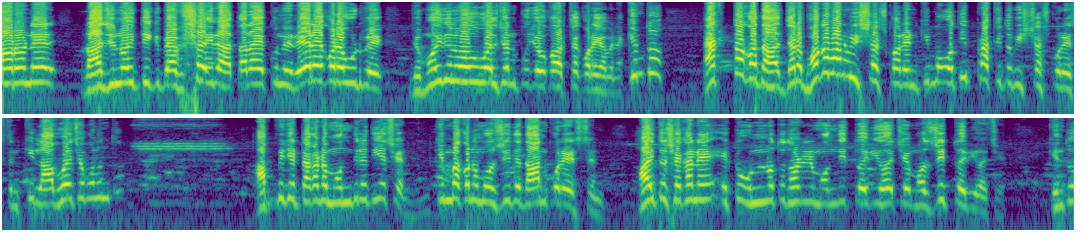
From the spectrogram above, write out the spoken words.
ধরনের রাজনৈতিক ব্যবসায়ীরা তারা এখন রেড়ে করে উঠবে যে মইদুল বাবু বলছেন পুজো খরচা করা যাবে না। কিন্তু একটা কথা, যারা ভগবান বিশ্বাস করেন কিংবা অতিপ্রাকৃত বিশ্বাস করে এসছেন, কি লাভ হয়েছে বলুন তো? আপনি যে টাকাটা মন্দিরে দিয়েছেন কিংবা কোনো মসজিদে দান করে এসছেন, হয়তো সেখানে একটু উন্নত ধরনের মন্দির তৈরি হয়েছে, মসজিদ তৈরি হয়েছে, কিন্তু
